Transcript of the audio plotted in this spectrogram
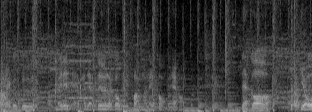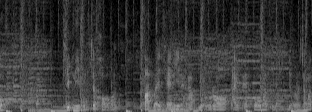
ร้ายก็คือไม่ได้แถมอะแดปเตอร์แล้วก็หูฟังมาในกล่องแล้ว แล้วก็เดี๋ยวคลิปนี้ผมจะขอตัดไว้แค่นี้นะครับ เดี๋ยวรอ iPad Pro มาถึง เดี๋ยวเราจะมา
